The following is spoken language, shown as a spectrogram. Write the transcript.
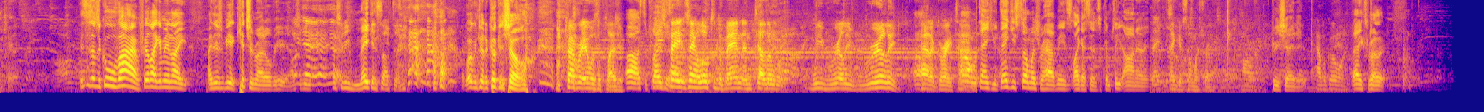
This is such a cool vibe. I feel like I'm in like like there should be a kitchen right over here. I oh, should, be, I should be making something. Welcome to the cooking show. Trevor, it was a pleasure. Oh, it's a pleasure. Say say hello to the band and tell them we really, really uh, had a great Oh, time. thank you. Thank you so much for having me. It's like I said, it's a complete honor. Thank you. Thank you so much, Trevor. All right. Appreciate it. Have a good one. Thanks, brother.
